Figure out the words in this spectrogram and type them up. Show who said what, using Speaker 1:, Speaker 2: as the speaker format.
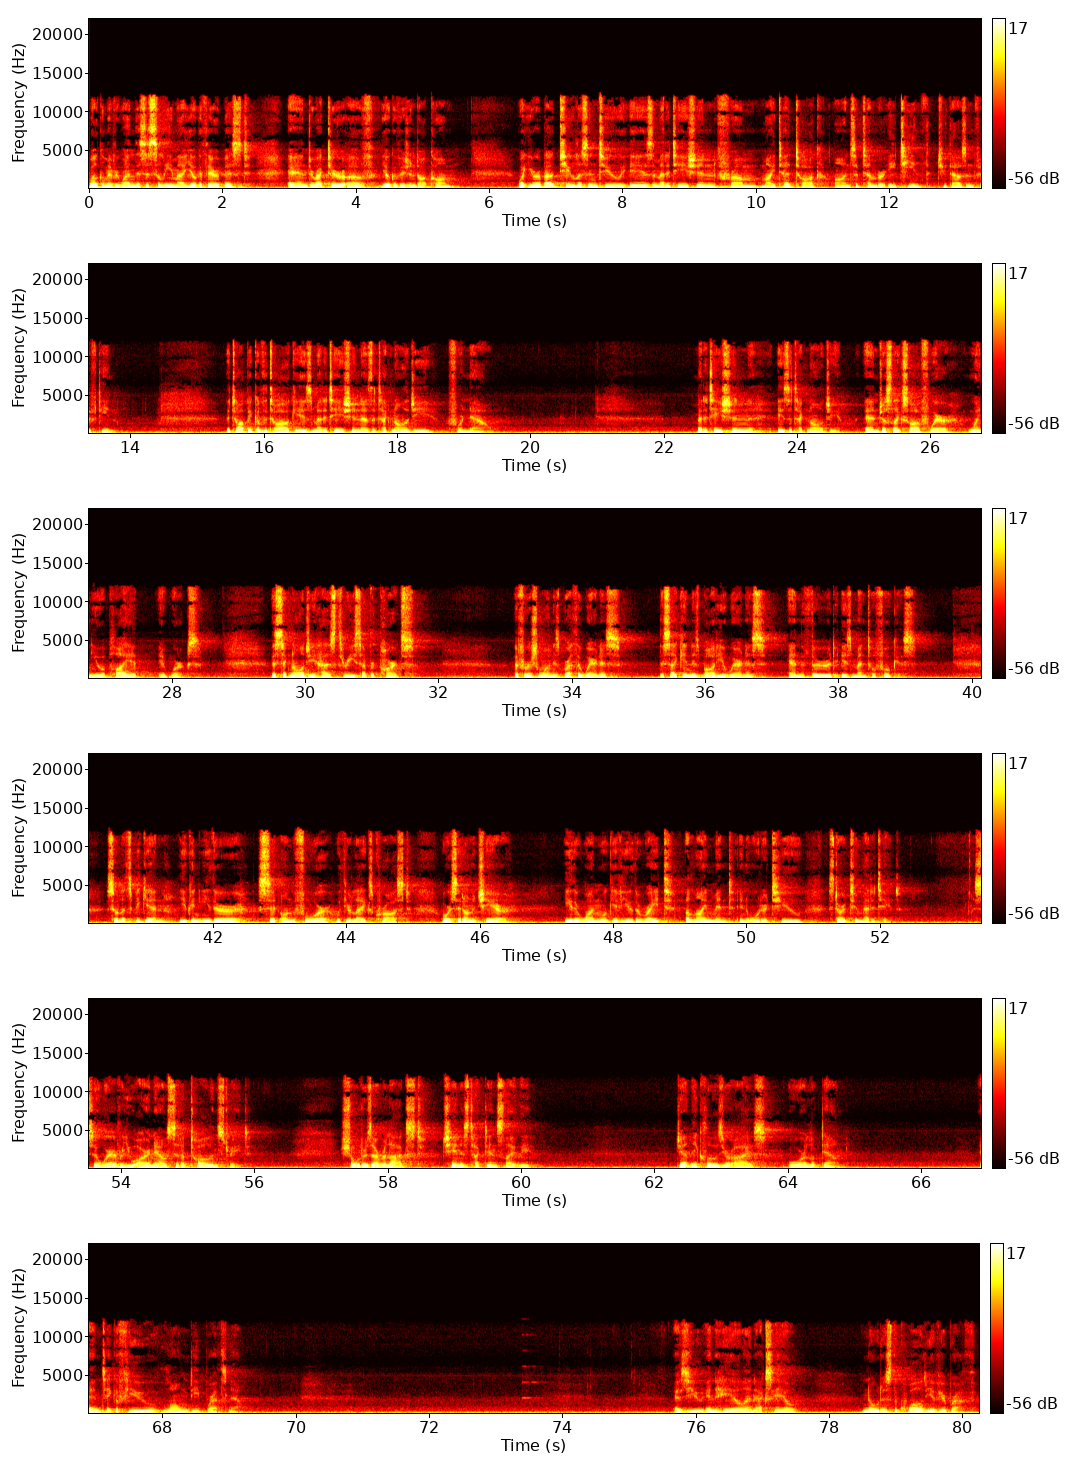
Speaker 1: Welcome, everyone. This is Salima, yoga therapist and director of yogavision.com. What you're about to listen to is a meditation from my TED Talk on September 18th, 2015. The topic of the talk is meditation as a technology for now. Meditation is a technology, and just like software, when you apply it, it works. This technology has three separate parts. The first one is breath awareness, the second is body awareness, and the third is mental focus. So let's begin. You can either sit on the floor with your legs crossed or sit on a chair. Either one will give you the right alignment in order to start to meditate. So, wherever you are now, sit up tall and straight. Shoulders are relaxed, Chin is tucked in slightly. Gently close your eyes or look down. And take a few long, deep breaths now. As you inhale and exhale, notice the quality of your breath.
